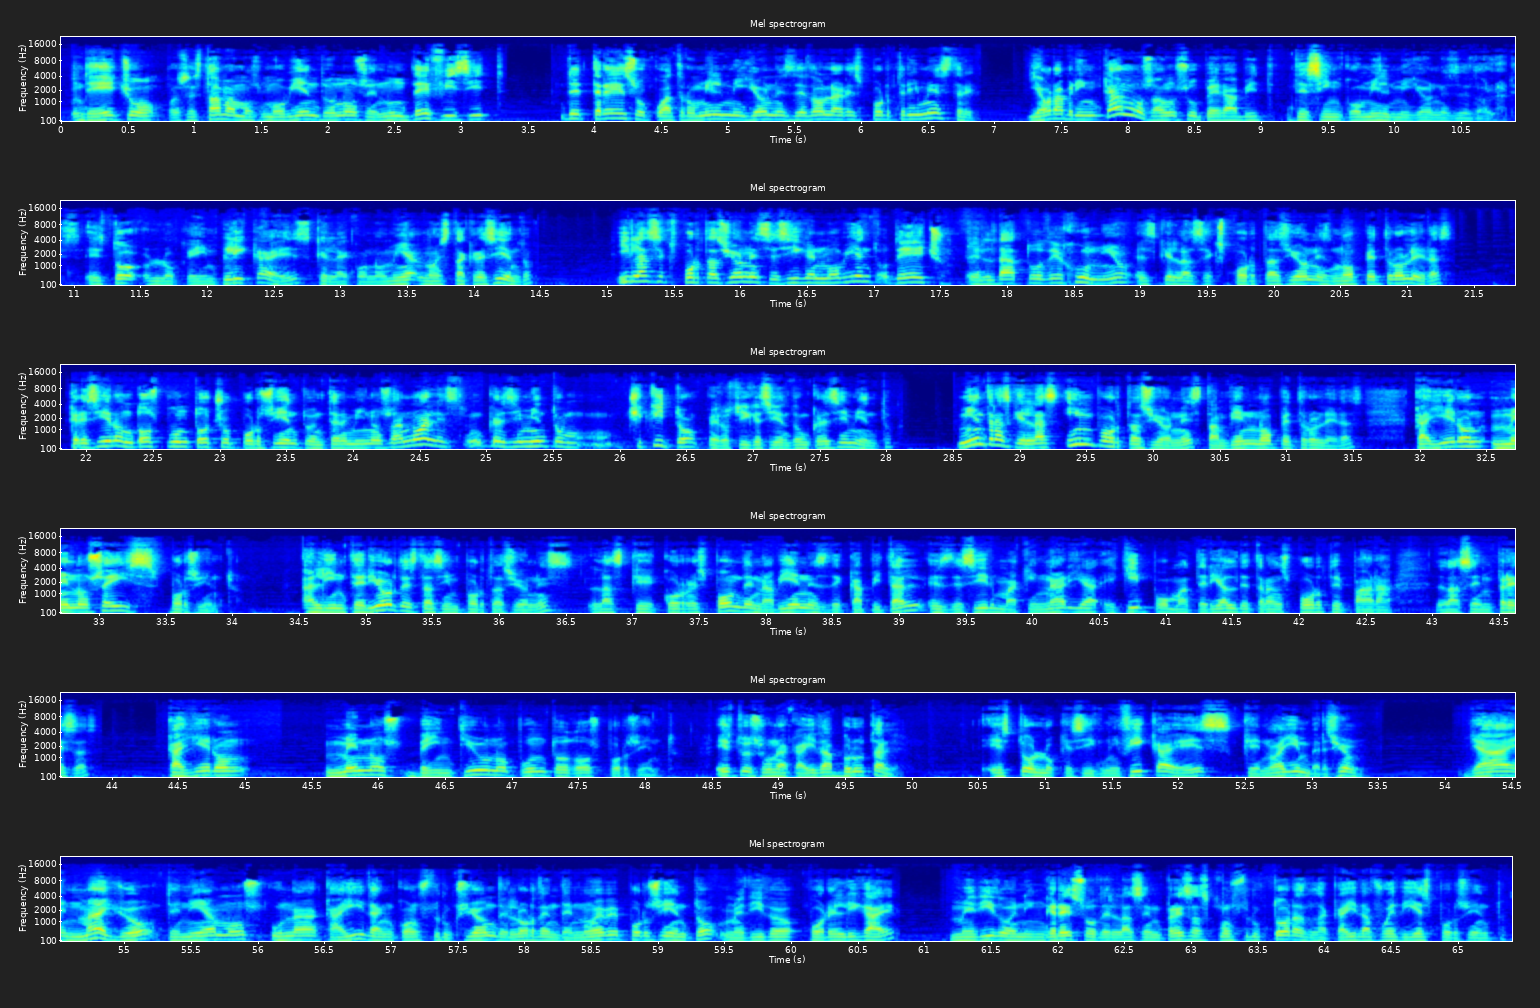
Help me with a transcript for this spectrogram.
De hecho, pues estábamos moviéndonos en un déficit de 3 o 4 mil millones de dólares por trimestre y ahora brincamos a un superávit de 5 mil millones de dólares. Esto lo que implica es que la economía no está creciendo Y las exportaciones se siguen moviendo. De hecho, el dato de junio es que las exportaciones no petroleras crecieron 2.8% en términos anuales, un crecimiento chiquito, pero sigue siendo un crecimiento. Mientras que las importaciones, también no petroleras, cayeron menos 6%. Al interior de estas importaciones, las que corresponden a bienes de capital, es decir, maquinaria, equipo, material de transporte para las empresas, cayeron menos 21.2%. Esto es una caída brutal. Esto lo que significa es que no hay inversión. Ya en mayo teníamos una caída en construcción del orden de 9%, medido por el IGAE, medido en ingreso de las empresas constructoras, la caída fue 10%.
